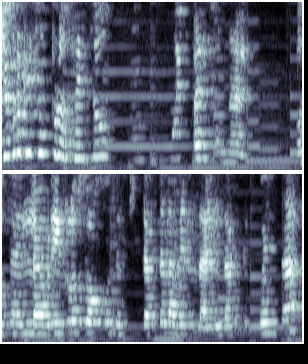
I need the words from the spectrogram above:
yo creo que es un proceso muy personal. O sea, el abrir los ojos, el quitarte la venda, el darte cuenta,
